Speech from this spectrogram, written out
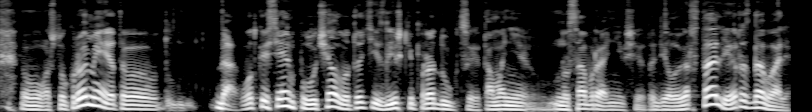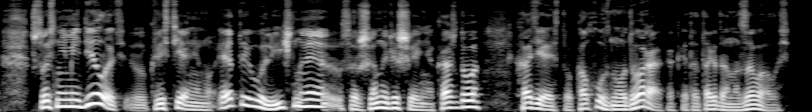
вот, что кроме этого, да, вот крестьянин получал вот эти излишки продукции, там они на собрании все это дело верстали и раздавали. Что с ними делать крестьянину, это его личное совершенно решение каждого хозяйства, колхозного двора, как это тогда называлось.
